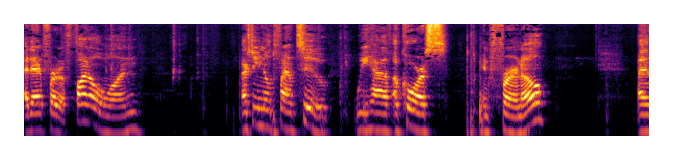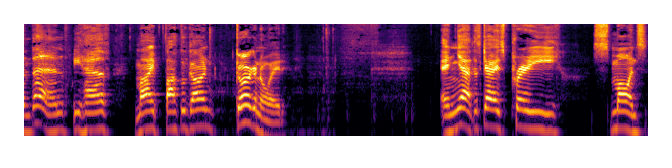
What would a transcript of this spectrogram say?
And then for the final one, actually, you know, the final two, we have, of course, Inferno. And then we have my Bakugan Gargonoid. And yeah, this guy is pretty small and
